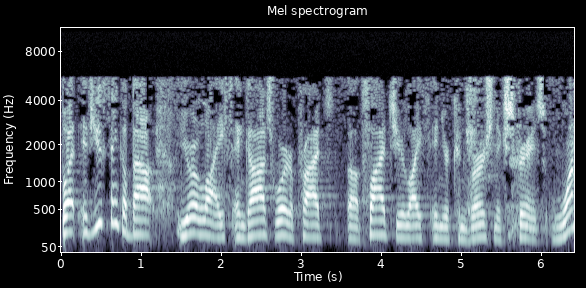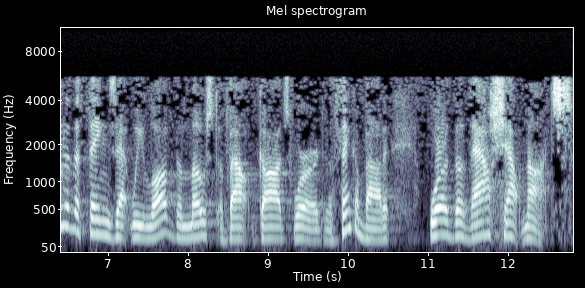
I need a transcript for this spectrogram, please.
But if you think about your life and God's word applied, uh, applied to your life in your conversion experience, one of the things that we love the most about God's word, and think about it, were the thou shalt nots.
